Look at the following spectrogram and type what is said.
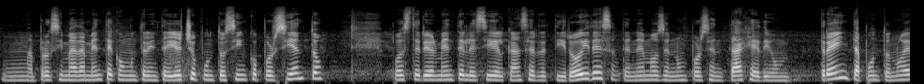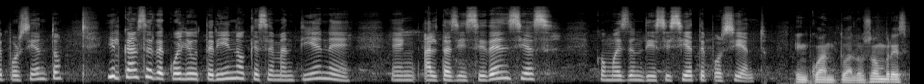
mm, aproximadamente con un 38.5%. Posteriormente le sigue el cáncer de tiroides, tenemos en un porcentaje de un 30.9% y el cáncer de cuello uterino que se mantiene en altas incidencias como es de un 17%. En cuanto a los hombres,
